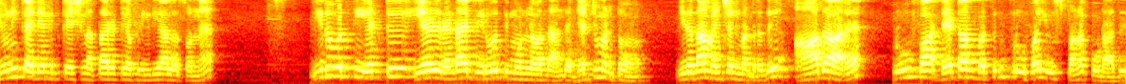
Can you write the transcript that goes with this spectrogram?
unique identification authority of இந்தியாவில் சொன்ன இருபத்தி எட்டு ஏழு ரெண்டாயிரத்தி இருபத்தி மூணில் வந்த அந்த ஜட்ஜ்மெண்ட்டும் இதை தான் மென்ஷன் பண்ணுறது ஆதாரை ப்ரூஃபா டேட் ஆஃப் பர்த்துக்கு ப்ரூஃபா யூஸ் பண்ணக்கூடாது.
